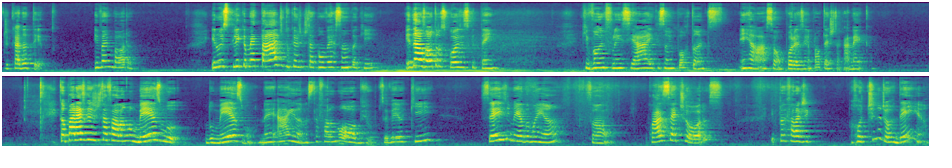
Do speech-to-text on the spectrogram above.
de cada teto e vai embora. E não explica metade do que a gente está conversando aqui e das outras coisas que tem que vão influenciar e que são importantes em relação, por exemplo, ao teste da caneca. Então parece que a gente está falando mesmo do mesmo, né? Ai, Ana, você está falando óbvio. Você veio aqui seis e meia da manhã, são quase sete horas, e para falar de rotina de ordenha,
